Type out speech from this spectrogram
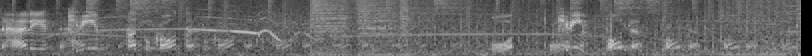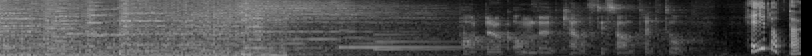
Det här är Krimadvokaten. Och Krimpodden. Parter och ombud kallas till sal 32. Hej Lotta!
